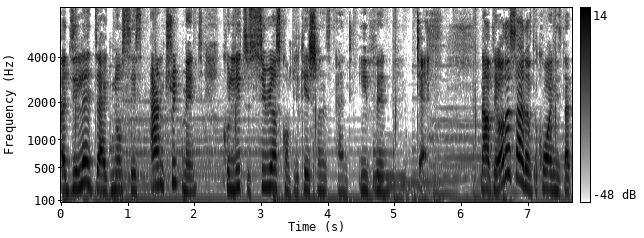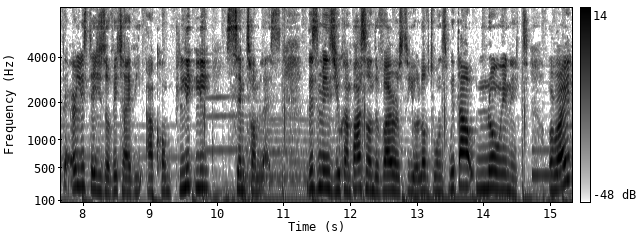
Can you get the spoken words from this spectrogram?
a delayed diagnosis and treatment could lead to serious complications and even death. Now, the other side of the coin is that the early stages of HIV are completely symptomless. This means you can pass on the virus to your loved ones without knowing it, all right?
